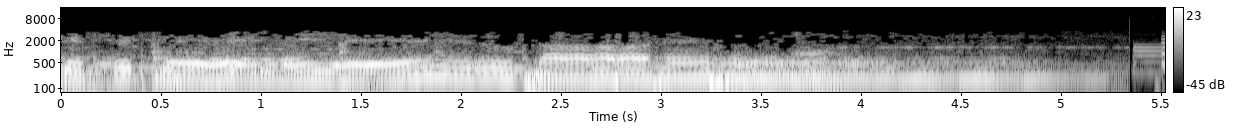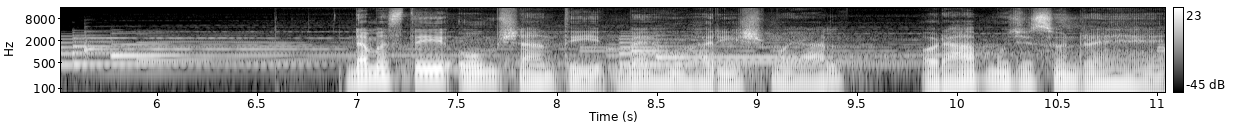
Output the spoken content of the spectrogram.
किसके लिए रुका है। नमस्ते, ओम शांति, मैं हूँ हरीश मोयाल, और आप मुझे सुन रहे हैं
